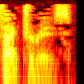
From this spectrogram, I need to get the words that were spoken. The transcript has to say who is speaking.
Speaker 1: Factories.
